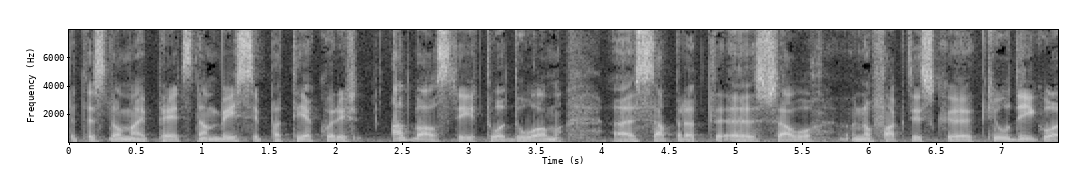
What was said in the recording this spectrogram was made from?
bet es domāju, pēc tam visi pat tie, kuri atbalstīja to domu, saprat savu nu, faktiski kļūdīgo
